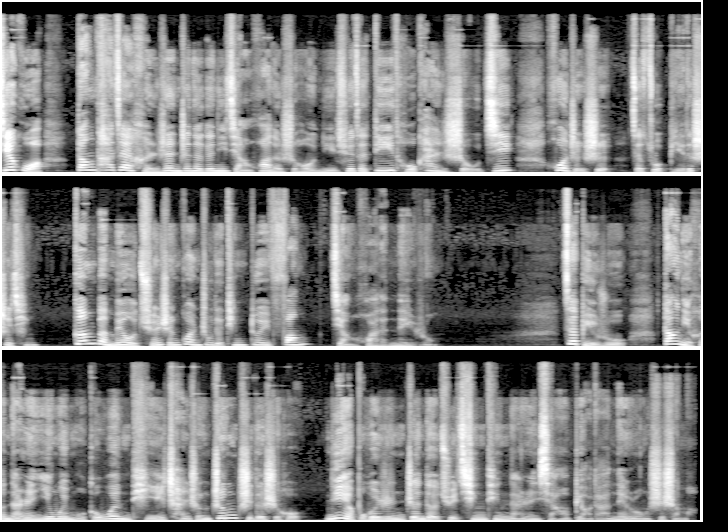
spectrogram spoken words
结果。当他在很认真的跟你讲话的时候，你却在低头看手机，或者是在做别的事情，根本没有全神贯注的听对方讲话的内容。再比如，当你和男人因为某个问题产生争执的时候，你也不会认真的去倾听男人想要表达的内容是什么，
